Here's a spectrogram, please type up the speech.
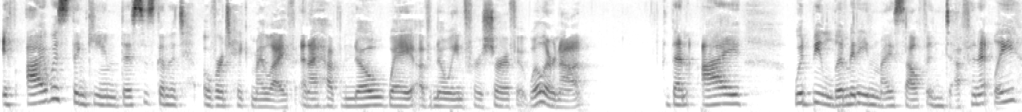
if I was thinking this is going to overtake my life and I have no way of knowing for sure if it will or not, then I would be limiting myself indefinitely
